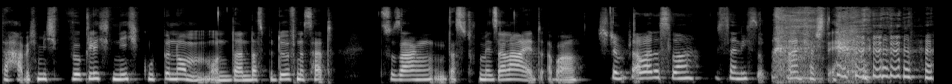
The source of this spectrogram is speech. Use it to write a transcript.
da habe ich mich wirklich nicht gut benommen und dann das Bedürfnis hat zu sagen, das tut mir sehr leid, aber stimmt, aber das war, das ist ja nicht so. ah, ich verstehe.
